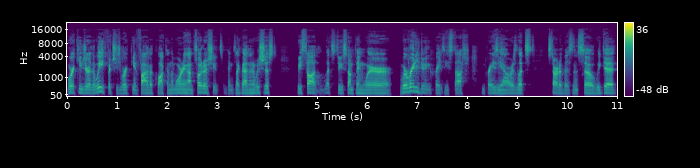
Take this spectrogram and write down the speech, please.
working during the week, but she's working at five o'clock in the morning on photo shoots and things like that. And it was just, we thought, let's do something where we're already doing crazy stuff, crazy hours. Let's start a business. So we did.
